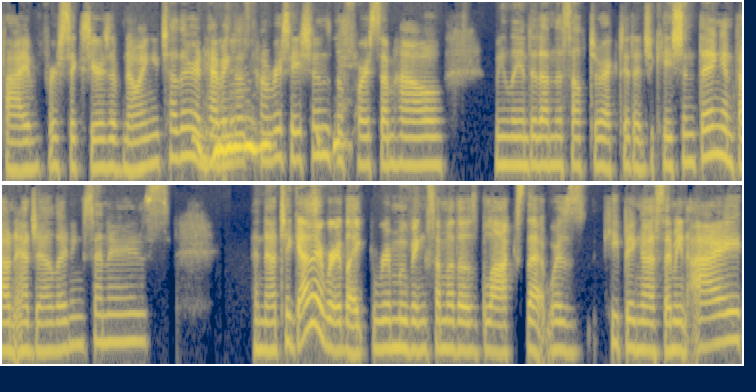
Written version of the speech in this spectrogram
five or six years of knowing each other and having those mm-hmm. conversations before somehow we landed on the self-directed education thing and found agile learning centers. And now together we're like removing some of those blocks that was keeping us. I mean i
